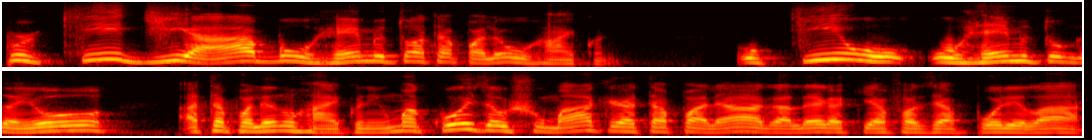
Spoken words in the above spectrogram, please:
Por que diabo o Hamilton atrapalhou o Raikkonen? O que o, o Hamilton ganhou atrapalhando o Raikkonen? Uma coisa é o Schumacher atrapalhar a galera que ia fazer a pole lá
